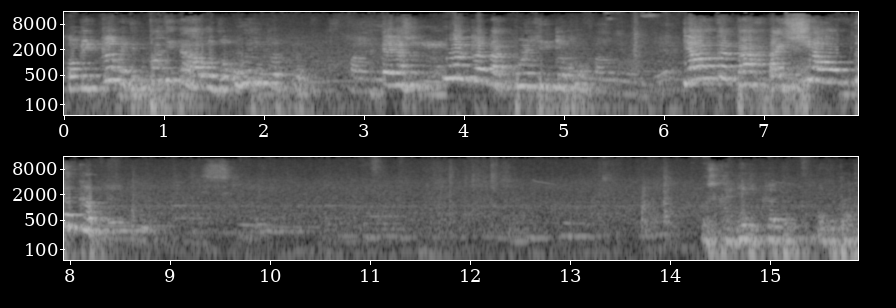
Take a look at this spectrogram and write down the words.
om die klip met die padie te hou ons oor die klip. klip. En as dit oorklim dan pootjie die klip op. Elke dag selfde klip. Ons kan nie die klip in die pad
